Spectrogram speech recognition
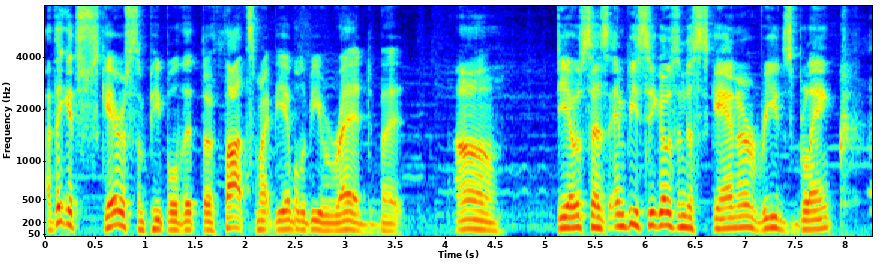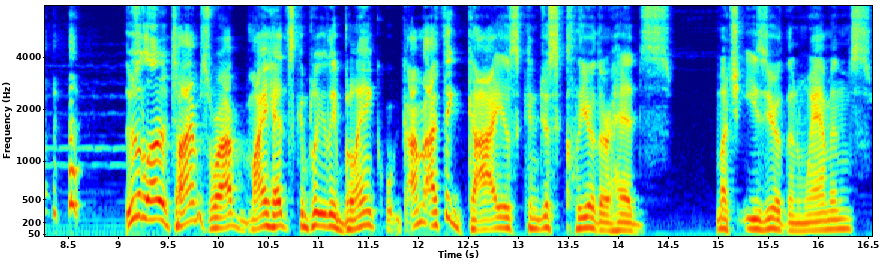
I think it scares some people that their thoughts might be able to be read, but oh. Dio says NPC goes into scanner, reads blank. There's a lot of times where I, my head's completely blank. I'm, I think guys can just clear their heads much easier than whammons.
